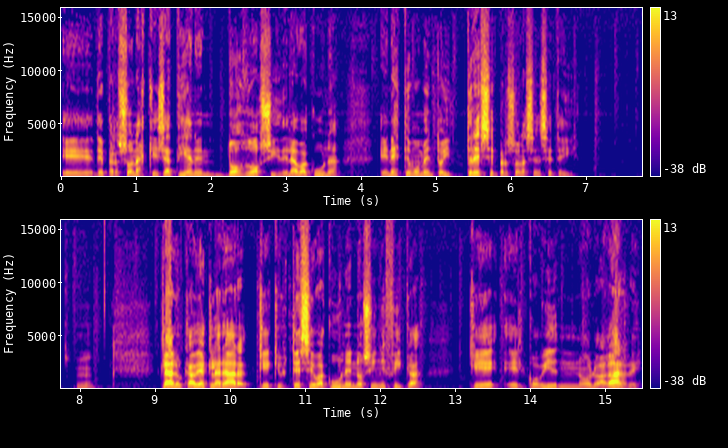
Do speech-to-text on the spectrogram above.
eh, de personas que ya tienen dos dosis de la vacuna, en este momento hay 13 personas en CTI. ¿Mm? Claro, cabe aclarar que que usted se vacune no significa que el COVID no lo agarre,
